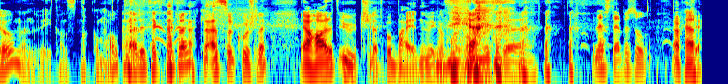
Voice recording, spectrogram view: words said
jo, men vi kan snakke om alt her i Teknopreik. Det er så koselig. Jeg har et utslett på beinet vi kan snakke om. Hvis det, Neste episode. ok.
